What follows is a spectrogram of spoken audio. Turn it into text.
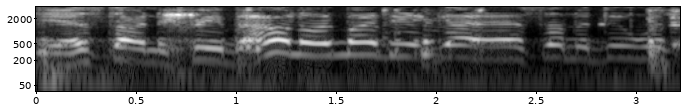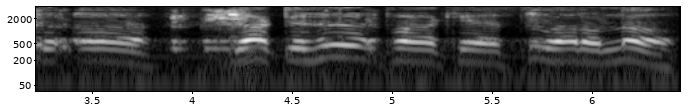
Yeah, it's starting to creep. But I don't know. It might be a guy that has something to do with the uh, Doctor Hood podcast too. I don't know.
